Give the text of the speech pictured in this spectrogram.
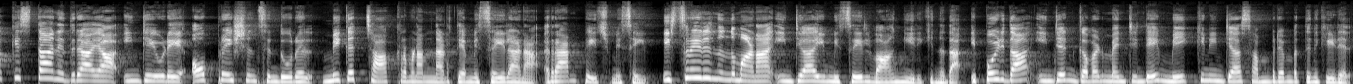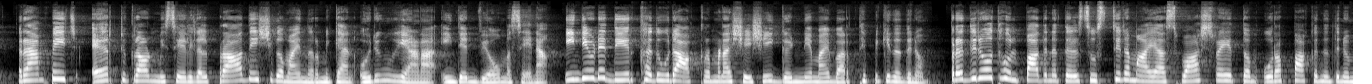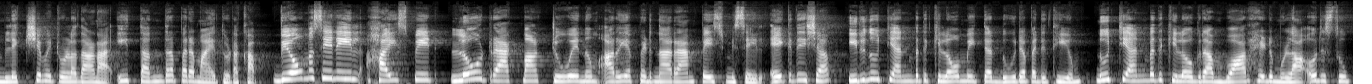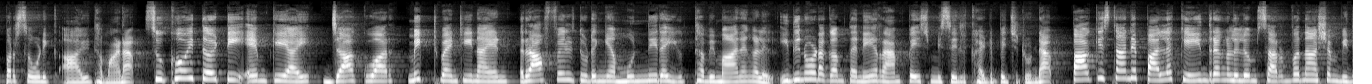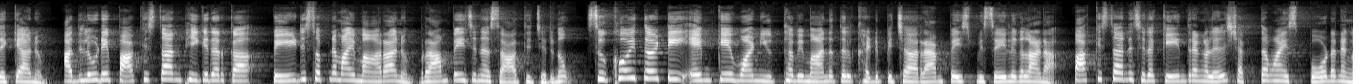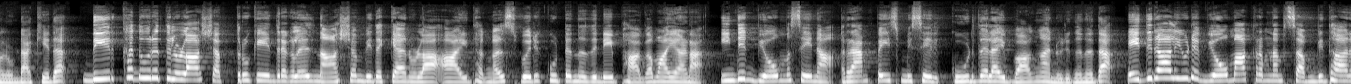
പാകിസ്ഥാനെതിരായ ഇന്ത്യയുടെ ഓപ്പറേഷൻ സിന്ദൂറിൽ മികച്ച ആക്രമണം നടത്തിയ മിസൈലാണ് റാംപേജ് മിസൈൽ. ഇസ്രയേലിൽ നിന്നുമാണ് ഇന്ത്യ ഈ മിസൈൽ വാങ്ങിയിരിക്കുന്നത്. ഇപ്പോഴിതാ ഇന്ത്യൻ ഗവൺമെന്റിന്റെ മേക്ക് ഇൻ ഇന്ത്യ സംരംഭത്തിന് കീഴിൽ റാംപേജ് എയർ ടു ഗ്രൗണ്ട് മിസൈലുകൾ പ്രാദേശികമായി നിർമ്മിക്കാൻ ഒരുങ്ങുകയാണ് ഇന്ത്യൻ വ്യോമസേന. ഇന്ത്യയുടെ ദീർഘദൂര ആക്രമണ ശേഷി ഗണ്യമായി വർദ്ധിപ്പിക്കുന്നതിനും പ്രതിരോധ ഉൽപാദനത്തിൽ സുസ്ഥിരമായ സ്വാശ്രയത്വം ഉറപ്പാക്കുന്നതിനും ലക്ഷ്യമിട്ടുള്ളതാണ് ഈ തന്ത്രപരമായ തുടക്കം. വ്യോമസേനയിൽ high speed low drag mark two എന്നും അറിയപ്പെടുന്ന റാംപേജ് മിസൈൽ ഏകദേശം ഇരുന്നൂറ്റി അൻപത് കിലോമീറ്റർ ദൂരപരിധിയും നൂറ്റി അൻപത് കിലോഗ്രാം വാർഹെഡുമുള്ള ഒരു സൂപ്പർസോണിക് ആയുധമാണ്. Sukhoi thirty M K I Jaguar MiG twenty nine Rafale തുടങ്ങിയ മുൻനിര യുദ്ധവിമാനങ്ങളിൽ ഇതിനോടകം തന്നെ റാംപേജ് മിസൈൽ ഘടിപ്പിച്ചിട്ടുണ്ട്. പാകിസ്ഥാന്റെ പല കേന്ദ്രങ്ങളിലും സർവനാശം വിതയ്ക്കാനും അതിലൂടെ പാകിസ്ഥാൻ ഭീകരർക്ക് പേടി സ്വപ്നമായി മാറാനും റാംപേജിന് സാധിച്ചിരുന്നു. Sukhoi thirty M K one യുദ്ധവിമാനത്തിൽ ഘടിപ്പിച്ച റാംപേജ് മിസൈലുകളാണ് പാകിസ്ഥാന്റെ ചില കേന്ദ്രങ്ങളിൽ ശക്തമായ സ്ഫോടനങ്ങൾ ഉണ്ടാക്കിയത്. ദീർഘദൂരത്തിലുള്ള ശത്രു കേന്ദ്രങ്ങളിൽ നാശം വിതയ്ക്കാനുള്ള ആയുധങ്ങൾ സ്വരുക്കൂട്ടുന്നതിന്റെ ഭാഗമായാണ് ഇന്ത്യൻ വ്യോമസേന റാംപേജ് മിസൈൽ കൂടുതലായി വാങ്ങാനൊരുങ്ങുന്നത് എതിരാളിയുടെ വ്യോമാക്രമണം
